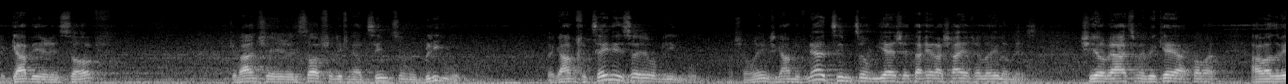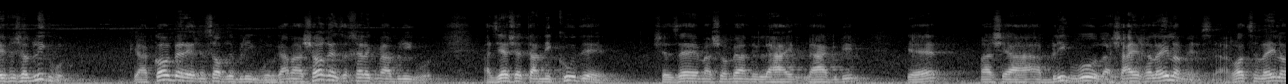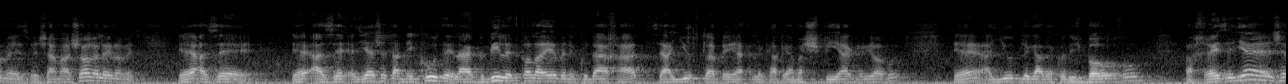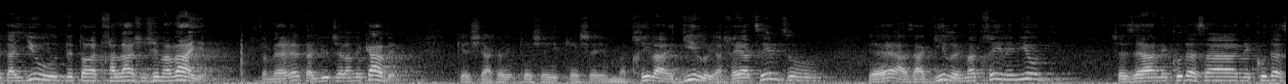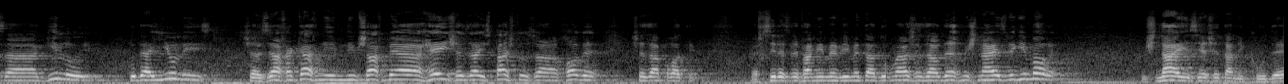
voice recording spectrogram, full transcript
לגבי עיר אינסוף, כיוון שעיר אינסוף שלפני הצמצום הוא בלי גבול, וגם חיצי ניסיון הוא בלי גבול. מה שאומרים שגם לפני הצמצום יש את העיר השייך אלוהי לומס, שיר ועצמי בקע, אבל זה באופן של בלי גבול. כי הכל בעיר אינסוף זה בלי גבול, גם השורש זה חלק מהבלי גבול. אז יש את הניקודה, שזה מה שאומר להגביל, כן? מה שהבלי גבול, השייך אל אילומס, הרוצן לאילומס, ושם השור אל אילומס, אז, אז יש את הניקודה להגביל את כל העיר בנקודה אחת, זה היוד כלפי, כלפי המשפיע כביכול, היוד לגבי הקודש ברוך הוא, ואחרי זה יש את היוד בתור התחלה של שם הוויה, זאת אומרת היוד של המכבל. כשמתחיל הגילוי אחרי הצמצום, אז הגילוי מתחיל עם יוד. שזה הנקודס הגילוי, נקודה היוליס, שזה אחר כך נמשך בה' שזה האספשטוס, החובה, שזה הפרוטים. וחסידס לפעמים מביאים את הדוגמה שזה על דרך משנייס וגימורה. משנייס יש את הנקודה,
